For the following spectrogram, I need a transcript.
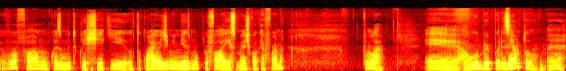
eu vou falar uma coisa muito clichê aqui, eu tô com raiva de mim mesmo por falar isso, mas de qualquer forma, vamos lá. É, a Uber, por exemplo, né,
